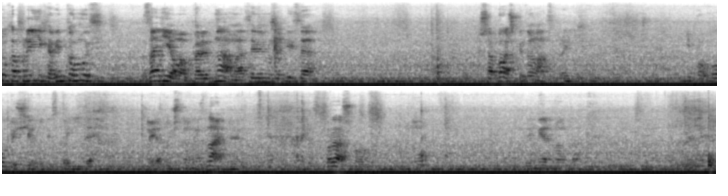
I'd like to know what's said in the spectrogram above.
Андрюха приїхав, він комусь заділав перед нами, а це він вже після шабашки до нас приїхав. І походу ще кудись поїде. Ну я точно не знаю, не спрашував. Ну, примерно так. Сюди.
